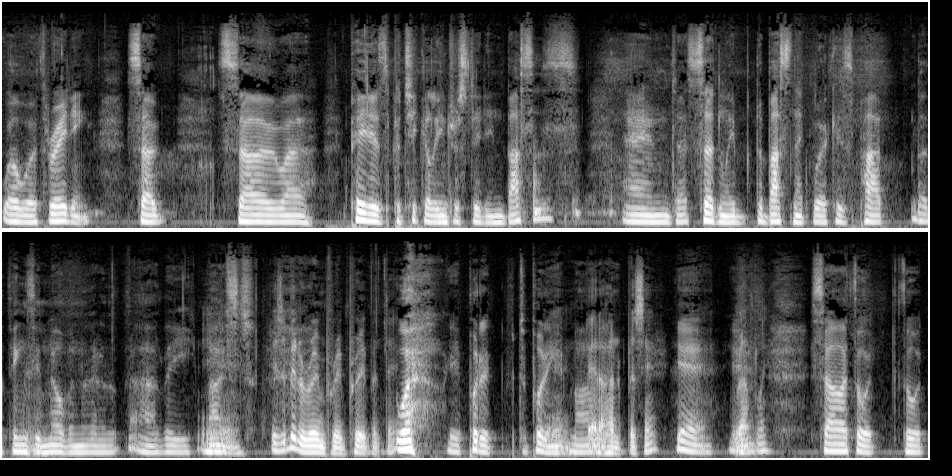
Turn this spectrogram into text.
well worth reading. So, so uh, Peter's particularly interested in buses, and uh, certainly the bus network is part the things in Melbourne that are, the Yeah. most There's a bit of room for improvement there. well. Yeah, put it to putting Yeah, it mildly. about 100%, Yeah, yeah. roughly. So I thought thought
